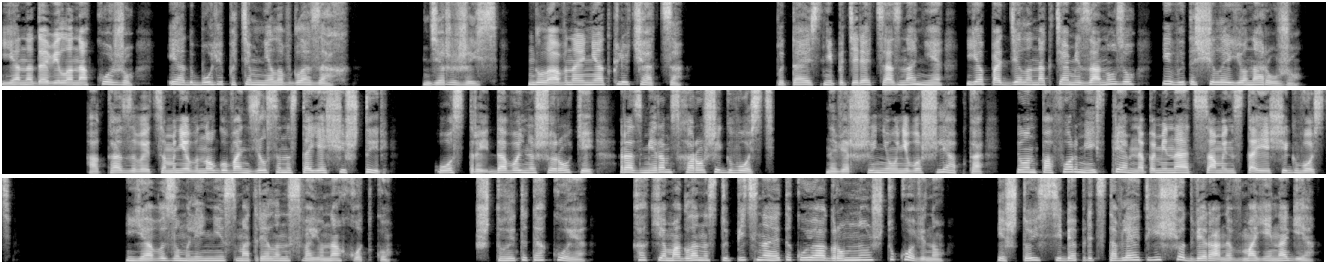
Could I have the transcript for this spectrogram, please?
Я надавила на кожу, и от боли потемнело в глазах. «Держись. Главное, не отключаться». Пытаясь не потерять сознание, я поддела ногтями занозу и вытащила ее наружу. Оказывается, мне в ногу вонзился настоящий штырь. Острый, довольно широкий, размером с хороший гвоздь. На вершине у него шляпка, и он по форме и впрямь напоминает самый настоящий гвоздь. Я в изумлении смотрела на свою находку. Что это такое? Как я могла наступить на этакую огромную штуковину? И что из себя представляют еще две раны в моей ноге?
